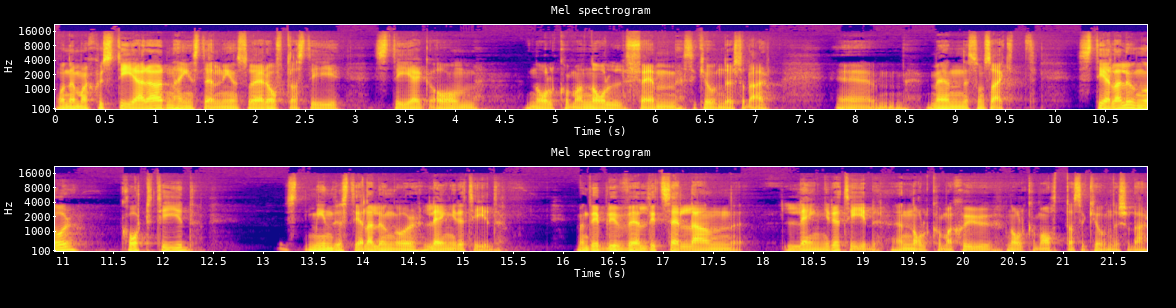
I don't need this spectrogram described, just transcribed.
och när man justerar den här inställningen så är det oftast i steg om 0,05 sekunder sådär. Eh, men som sagt, stela lungor, kort tid, mindre stela lungor, längre tid. Men det blir väldigt sällan längre tid än 0,7-0,8 sekunder sådär.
